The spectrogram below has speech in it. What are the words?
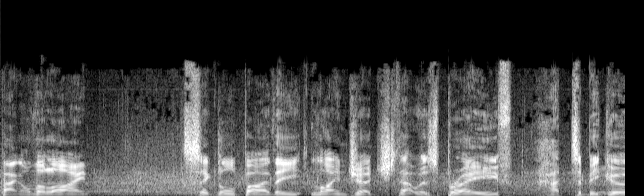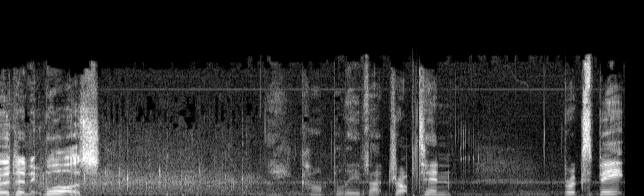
Bang on the line, signalled by the line judge. That was brave, had to be good, and it was. I Can't believe that dropped in. Brooksby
